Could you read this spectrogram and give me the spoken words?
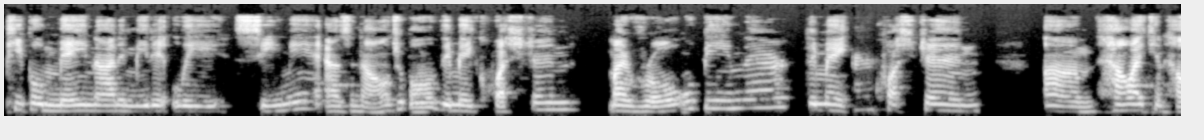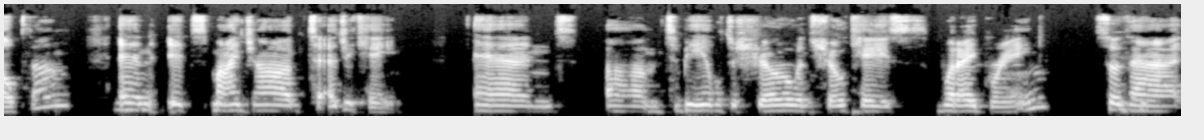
people may not immediately see me as knowledgeable. They may question my role being there. They may question um, how I can help them. Mm-hmm. And it's my job to educate and um, to be able to show and showcase what I bring so mm-hmm. that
